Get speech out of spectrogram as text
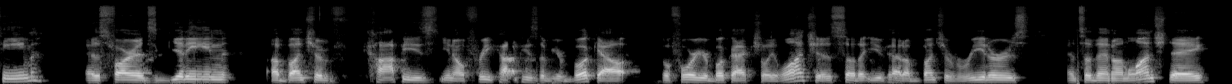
team as far as getting a bunch of copies, you know, free copies of your book out before your book actually launches so that you've had a bunch of readers and so then on launch day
